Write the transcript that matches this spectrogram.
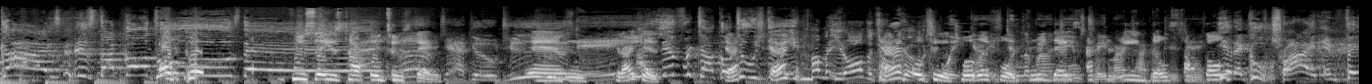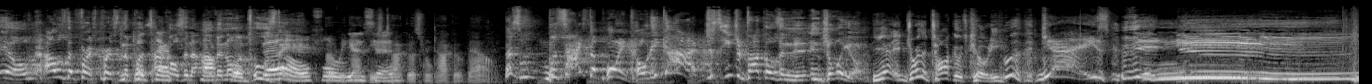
Guys, it's Taco Oh, Tuesday! Tuesday is Taco Tuesday. Taco And can I I'm just Taco can I- Tuesday. can I- I'm gonna eat all the can I go to the Wait, toilet guys, for three LeBron days James after eating Taco those Tuesday? tacos? Yeah, that goof tried and failed. I was the first person to put tacos in the oven on a Tuesday. Bell for But we got these tacos from Taco Bell. That's besides the point, Cody. God, just eat your tacos and enjoy them. Yeah, enjoy the tacos, Cody. Guys, the news.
